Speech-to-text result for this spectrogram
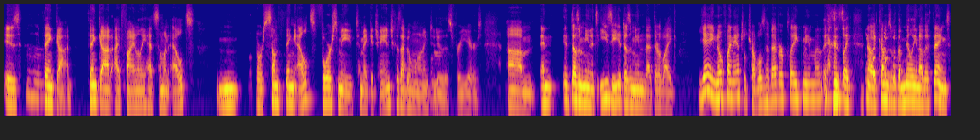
is mm-hmm. thank God. Thank God I finally had someone else or something else force me to make a change because I've been wanting to do this for years. Um, and it doesn't mean it's easy. It doesn't mean that they're like, yay, no financial troubles have ever plagued me. it's like, no, it comes with a million other things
